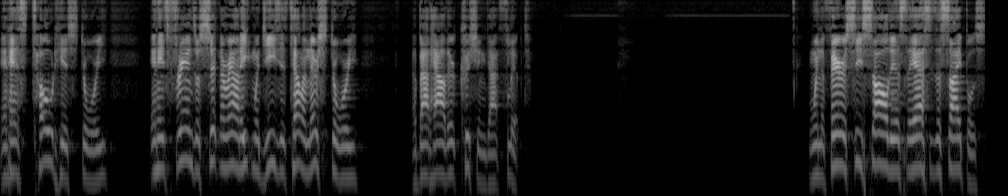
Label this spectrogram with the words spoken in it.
and has told his story. And his friends are sitting around eating with Jesus, telling their story about how their cushion got flipped. When the Pharisees saw this, they asked the disciples,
